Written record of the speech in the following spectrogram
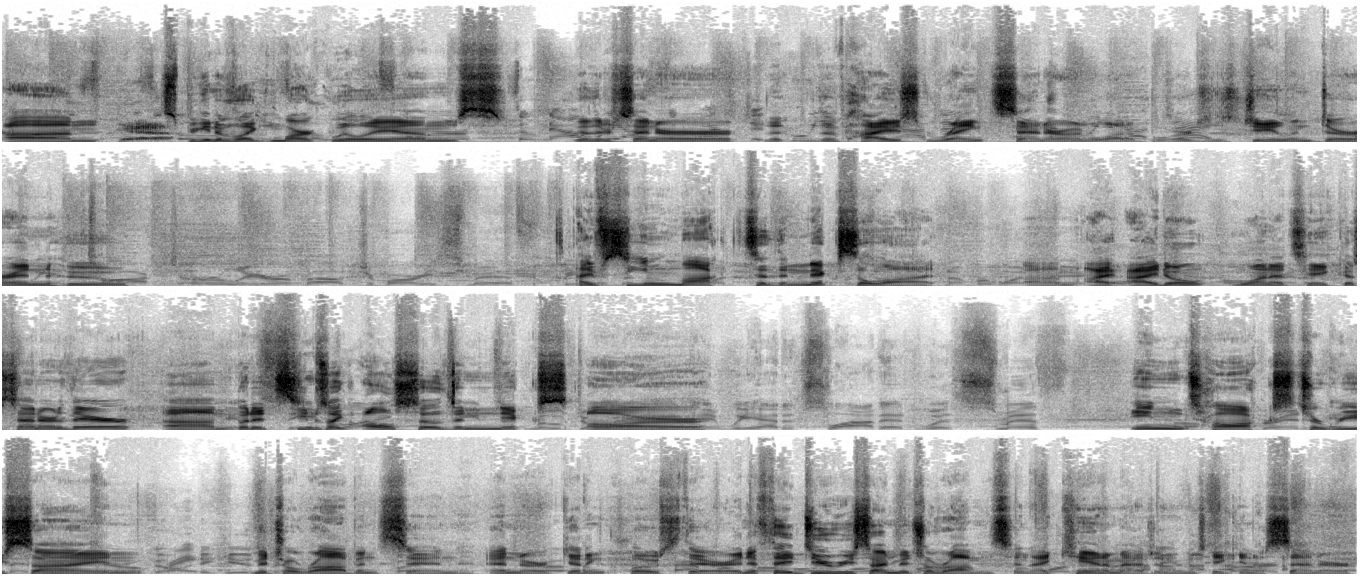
Guy. Um, Yeah. Speaking of like Mark Williams, the other center, the, the highest ranked center on a lot of boards is Jalen Duren, who I've seen mocked to the Knicks a lot. Um, I, I don't want to take a center there, um, but it seems like also the Knicks are in talks to re-sign Mitchell Robinson and are getting close there. And if they do re-sign Mitchell Robinson, I can't imagine them taking a center.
